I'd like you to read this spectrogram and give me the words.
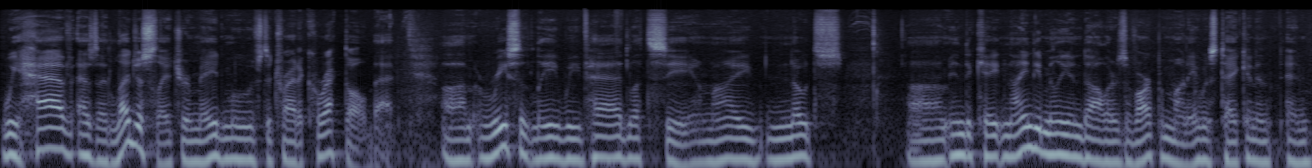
We have, as a legislature, made moves to try to correct all that. Um, recently, we've had, let's see, my notes um, indicate $90 million of ARPA money was taken and, and,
